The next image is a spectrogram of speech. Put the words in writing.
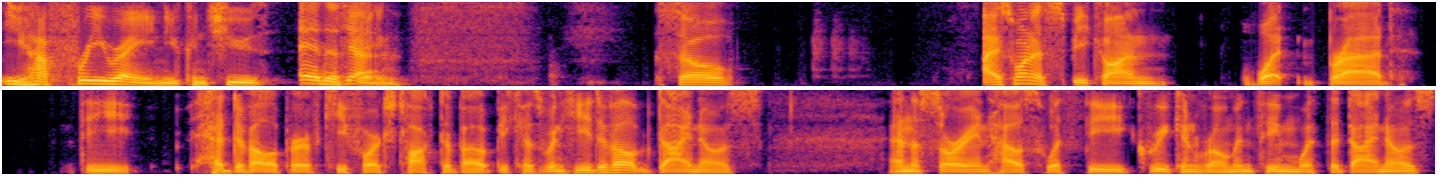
You have free reign. You can choose anything. Yeah. So I just want to speak on what Brad, the head developer of Keyforge, talked about because when he developed Dinos – and the Saurian house with the Greek and Roman theme with the dinos.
